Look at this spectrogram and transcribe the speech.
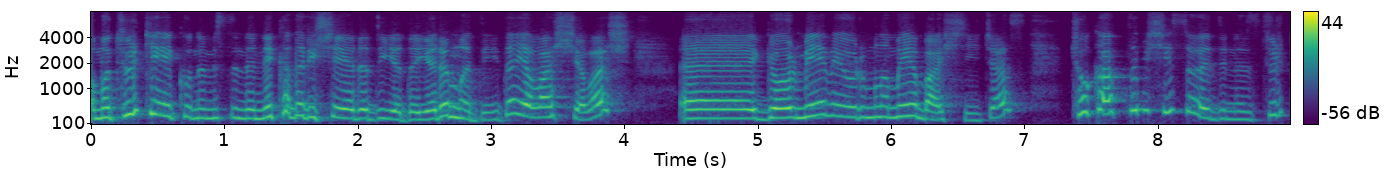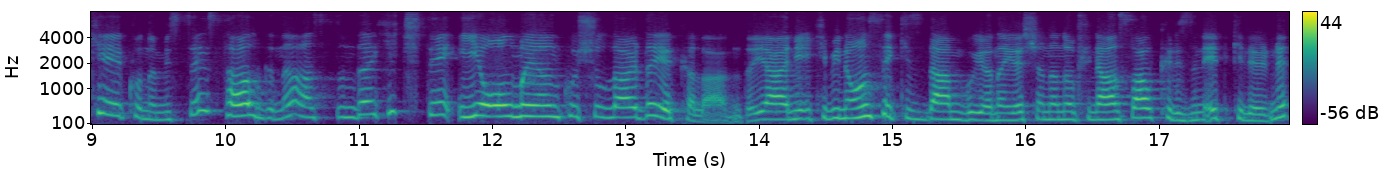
Ama Türkiye ekonomisinde ne kadar işe yaradı ya da yaramadığı da yavaş yavaş e, görmeye ve yorumlamaya başlayacağız. Çok haklı bir şey söylediniz. Türkiye ekonomisi salgını aslında hiç de iyi olmayan koşullarda yakalandı. Yani 2018'den bu yana yaşanan o finansal krizin etkilerini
